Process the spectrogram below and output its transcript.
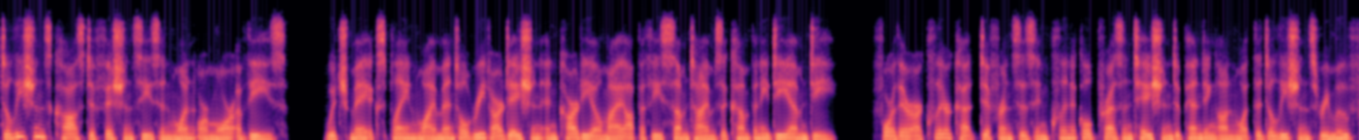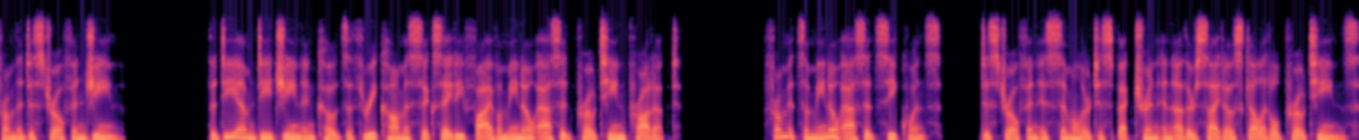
Deletions cause deficiencies in one or more of these, which may explain why mental retardation and cardiomyopathy sometimes accompany DMD, for there are clear-cut differences in clinical presentation depending on what the deletions remove from the dystrophin gene. The DMD gene encodes a 3,685 amino acid protein product. From its amino acid sequence, dystrophin is similar to spectrin and other cytoskeletal proteins.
